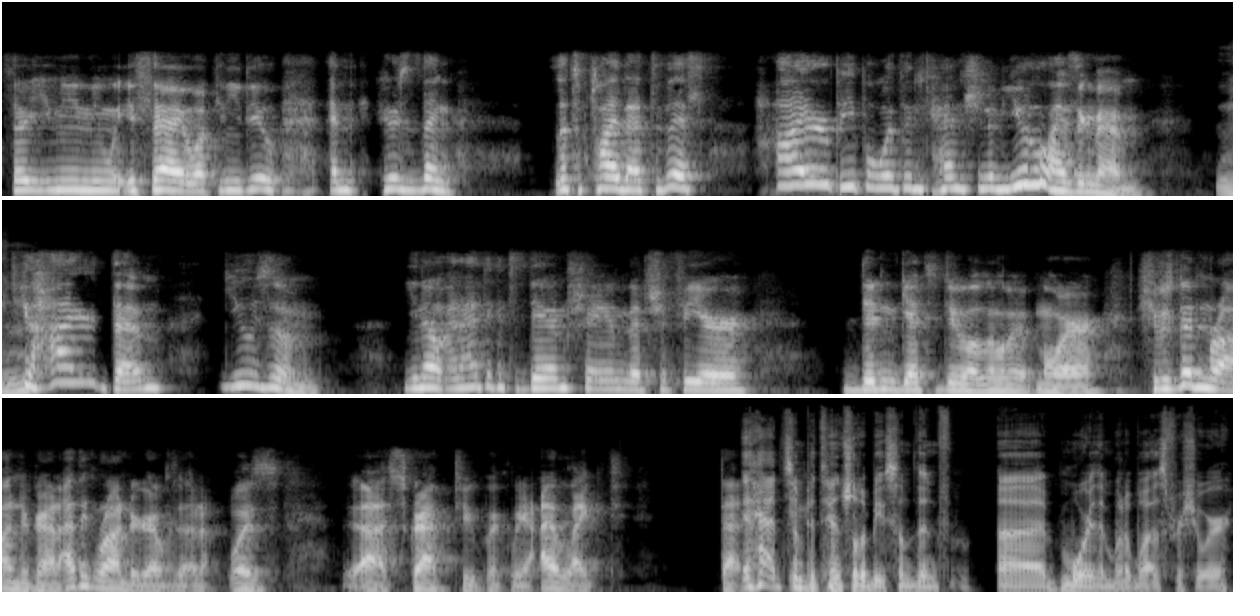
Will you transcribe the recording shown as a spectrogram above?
So you mean mean what you say? What can you do? And here's the thing. Let's apply that to this. Hire people with intention of utilizing them. If Mhm. you hired them, use them. You know, and I think it's a damn shame that Shafir didn't get to do a little bit more. She was good in Raw Underground. I think Raw Underground was was uh, scrapped too quickly. I liked that. It had some in- potential to be something uh more than what it was for sure.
